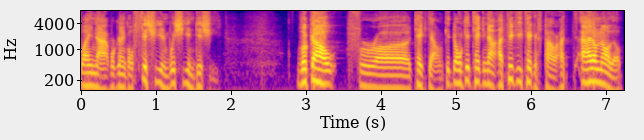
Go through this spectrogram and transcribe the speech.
Why not? We're gonna go fishy and wishy and dishy. Look out for uh, takedown. Get, don't get taken down. I think he takes power. I, I don't know though.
